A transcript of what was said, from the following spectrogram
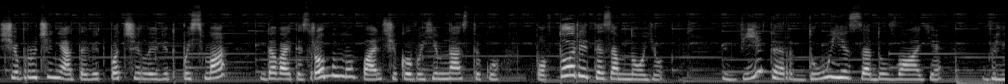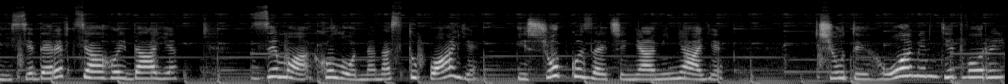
Щоб рученята відпочили від письма, давайте зробимо пальчикову гімнастику. Повторюйте за мною. Вітер дує, задуває, в лісі деревця гойдає. Зима холодна наступає, і шубку зайчиня міняє. Чути гомін дітвори,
